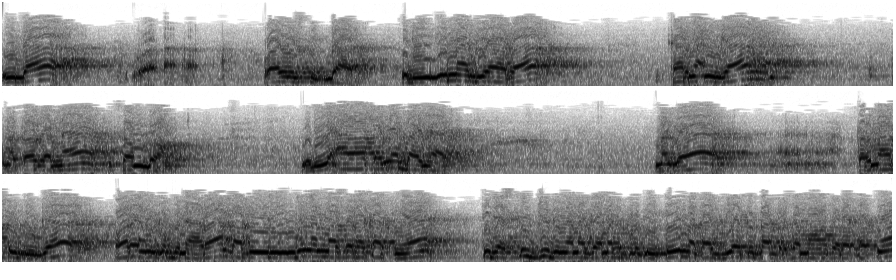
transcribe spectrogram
iba wal istikbar. Jadi iman dia apa? Karena enggan atau karena sombong. Jadi alasannya banyak. Maka termasuk juga orang yang kebenaran tapi lingkungan masyarakatnya tidak setuju dengan agama seperti itu, maka dia tetap bersama masyarakatnya,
